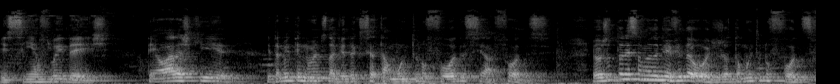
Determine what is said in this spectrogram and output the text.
E sim a fluidez. Tem horas que. E também tem momentos na vida que você tá muito no foda-se. Ah, foda-se. Eu já tô nesse momento da minha vida hoje. Eu já tô muito no foda-se.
